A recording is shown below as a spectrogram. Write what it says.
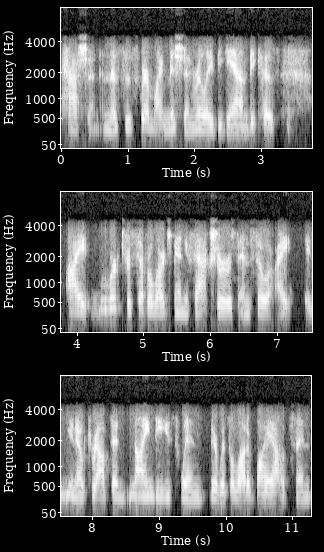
passion, and this is where my mission really began because I worked for several large manufacturers, and so I, you know, throughout the 90s when there was a lot of buyouts and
